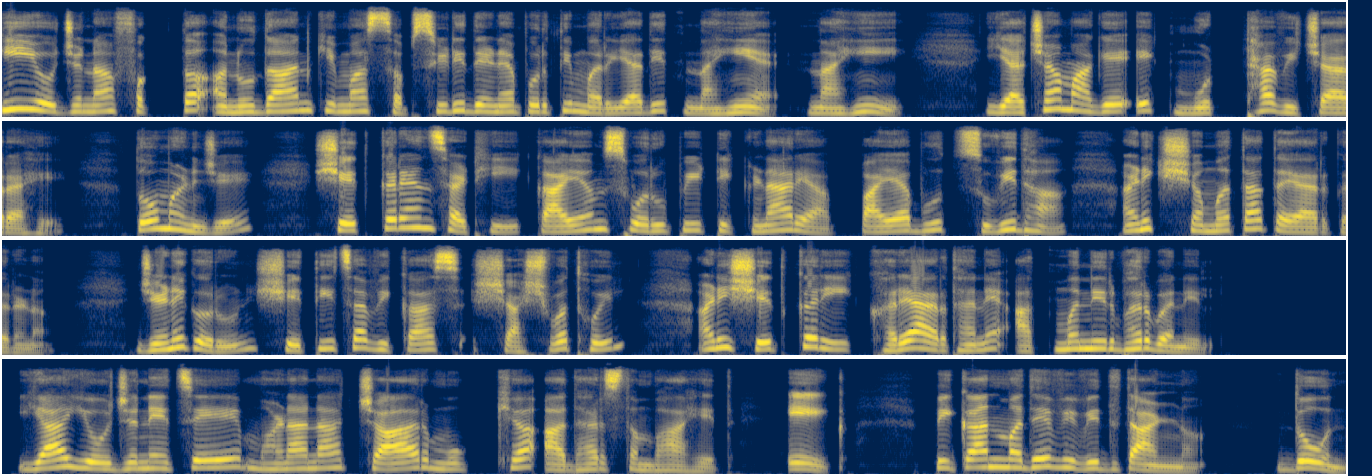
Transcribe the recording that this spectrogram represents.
ही योजना फक्त अनुदान किंवा सबसिडी देण्यापुरती मर्यादित नाहीये नाही. याच्या मागे एक मोठा विचार आहे. तो म्हणजे शेतकऱ्यांसाठी कायमस्वरूपी टिकणाऱ्या पायाभूत सुविधा आणि क्षमता तयार करणं. जेणेकरून शेतीचा विकास शाश्वत होईल आणि शेतकरी खऱ्या अर्थाने आत्मनिर्भर बनेल. या योजनेचे म्हणाना चार मुख्य आधारस्तंभ आहेत. एक पिकांमध्ये विविधता आणणं. दोन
